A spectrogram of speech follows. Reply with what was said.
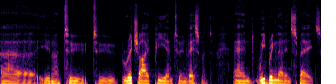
uh, you know to to rich IP and to investment. And we bring that in spades.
